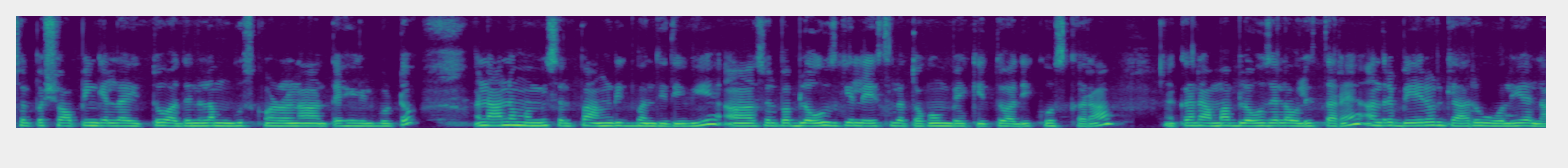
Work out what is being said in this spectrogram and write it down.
ಸ್ವಲ್ಪ ಶಾಪಿಂಗ್ ಎಲ್ಲ ಇತ್ತು, ಅದನ್ನೆಲ್ಲ ಮುಗಿಸ್ಕೊಳ್ಳೋಣ ಅಂತ ಹೇಳ್ಬಿಟ್ಟು, ನಾನು ಮಮ್ಮಿ ಸ್ವಲ್ಪ ಅಂಗಡಿಗೆ ಬಂದಿದ್ದೀವಿ ಸ್ವಲ್ಪ ಬ್ಲೌಸ್ಗೆ ಲೇಸ್ ಎಲ್ಲ ತೊಗೊಬೇಕಿತ್ತು ಅದಕ್ಕೋಸ್ಕರ. ಯಾಕಂದರೆ ಅಮ್ಮ ಬ್ಲೌಸ್ ಎಲ್ಲ ಹೊಲಿತಾರೆ ಅಂದರೆ ಬೇರೆಯವ್ರಿಗೆ ಯಾರೂ ಹೊಲಿಯಲ್ಲ.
